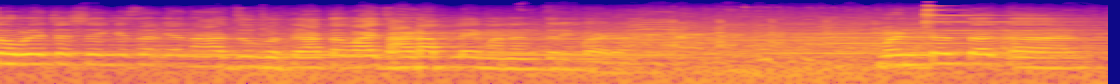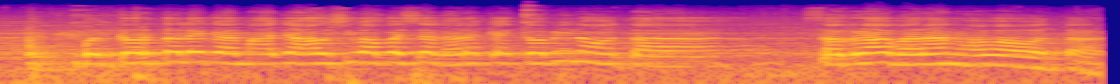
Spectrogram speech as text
चवळेच्या शेंगेसारख्या नाजूक होते आता वाय झाड आपलंय मनान तरी पाडा म्हणतात का काय? पण करतले काय? माझ्या आवशी बाबाच्या घरात काय कमी नव्हता. सगळा भरान हवा होता.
